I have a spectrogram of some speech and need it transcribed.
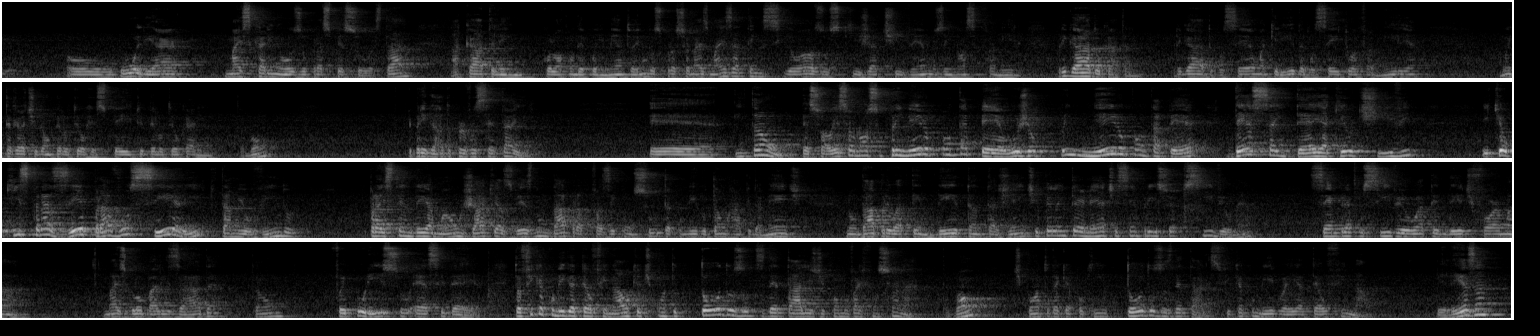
o, o olhar mais carinhoso para as pessoas, tá? A Kathleen coloca um depoimento aí, um dos profissionais mais atenciosos que já tivemos em nossa família. Obrigado, Kathleen. Obrigado. Você é uma querida, você e tua família. Muita gratidão pelo teu respeito e pelo teu carinho, tá bom? E obrigado por você estar tá aí. É, então, pessoal, esse é o nosso primeiro pontapé. Hoje é o primeiro pontapé dessa ideia que eu tive e que eu quis trazer para você aí que está me ouvindo para estender a mão, já que às vezes não dá para fazer consulta comigo tão rapidamente, não dá para eu atender tanta gente, e pela internet sempre isso é possível, né? Sempre é possível eu atender de forma mais globalizada, então foi por isso essa ideia. Então fica comigo até o final que eu te conto todos os detalhes de como vai funcionar, tá bom? Te conto daqui a pouquinho todos os detalhes. Fica comigo aí até o final. Beleza?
